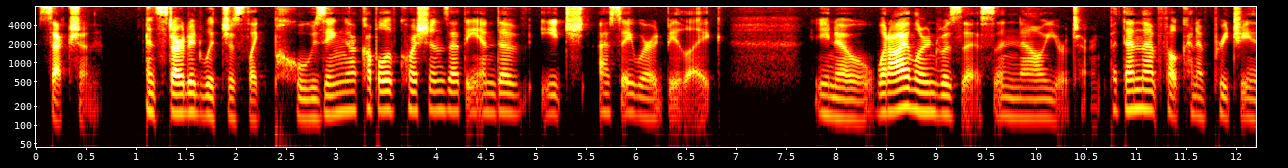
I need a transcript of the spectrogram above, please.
section. And started with just like posing a couple of questions at the end of each essay where it'd be like, you know, what I learned was this, and now your turn. But then that felt kind of preachy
